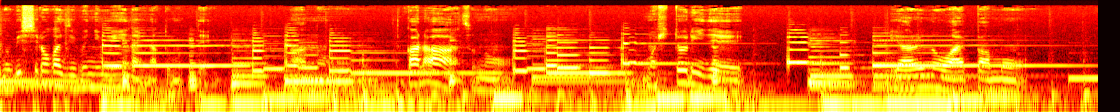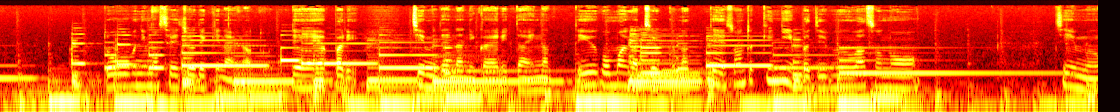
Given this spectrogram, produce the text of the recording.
う伸びしろが自分に見えないなと思って。からそのもう1人でやるのはやっぱもうどうにも成長できないなと。でやっぱりチームで何かやりたいなっていう思いが強くなってその時にやっぱ自分はそのチームを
